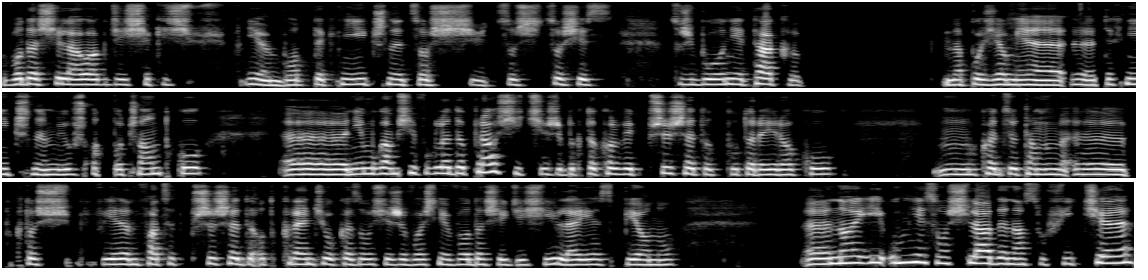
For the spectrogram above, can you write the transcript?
woda się lała gdzieś jakiś, nie wiem, błąd techniczny, coś, coś, coś, jest, coś było nie tak na poziomie e, technicznym już od początku. E, Nie mogłam się w ogóle doprosić, żeby ktokolwiek przyszedł od półtorej roku. Mm, W końcu tam e, ktoś, jeden facet przyszedł, odkręcił, okazało się, że właśnie woda się gdzieś leje z pionu. E, No i u mnie są ślady na suficie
